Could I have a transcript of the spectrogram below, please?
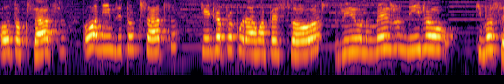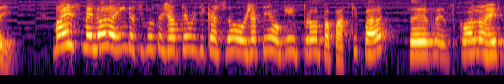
ou tokusatsu, ou animes e tokusatsu, que a gente vai procurar uma pessoa que viu no mesmo nível que você. Mas melhor ainda se você já tem uma indicação ou já tem alguém pronto para participar, você escolhe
